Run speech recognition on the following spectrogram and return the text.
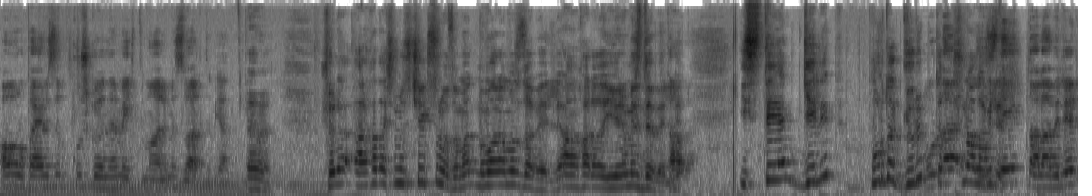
Avrupa'ya bizim kuş gönderme ihtimalimiz vardır yani. Evet. Şöyle arkadaşımız çeksin o zaman. Numaramız da belli. Ankara'da yerimiz de belli. Tabii. İsteyen gelip burada görüp de Burada kuşunu alabilir. izleyip de alabilir.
